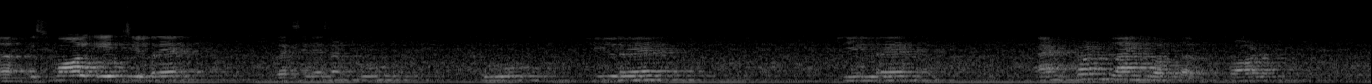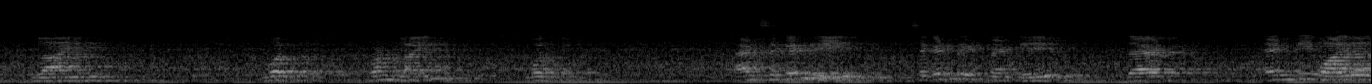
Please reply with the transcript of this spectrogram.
uh, small age children vaccination to to children and frontline workers frontline workers frontline workers and second is second treatment is that antiviral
